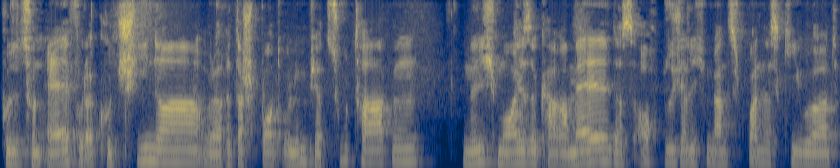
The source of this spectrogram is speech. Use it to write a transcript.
Position 11 oder Cucina oder Rittersport Olympia Zutaten, Milchmäuse, Karamell, das ist auch sicherlich ein ganz spannendes Keyword.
